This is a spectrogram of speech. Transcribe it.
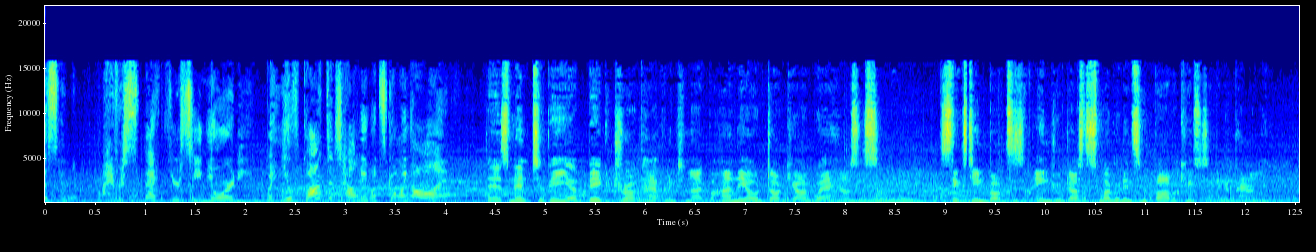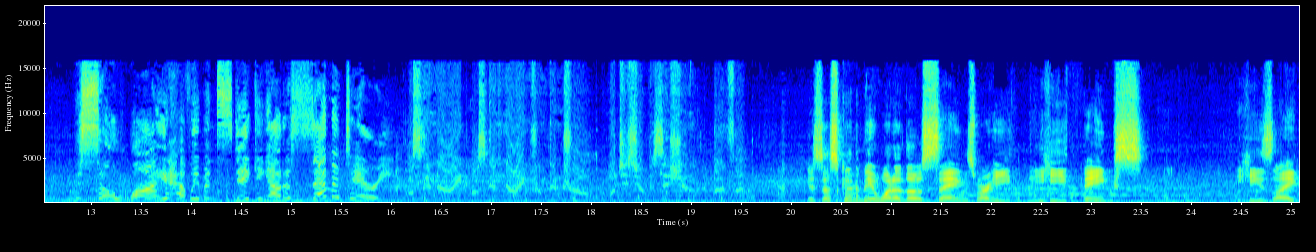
Listen, I respect your seniority, but you've got to tell me what's going on. There's meant to be a big drop happening tonight behind the old dockyard warehouses. 16 boxes of angel dust smuggled in some barbecues or something, apparently. So why have we been staking out a cemetery? Oscar 9, Oscar 9 from control. What is your position? Over. Is this going to be one of those things where he he thinks he's like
